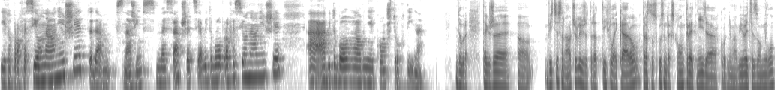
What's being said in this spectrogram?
je to profesionálnejšie, teda snažím sme sa všetci, aby to bolo profesionálnejšie a aby to bolo hlavne konštruktívne. Dobre, takže uh, vy ste sa naučili, že teda tých lekárov, teraz to skúsim tak skonkrétniť a kľudne ma vyvete z omilu,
